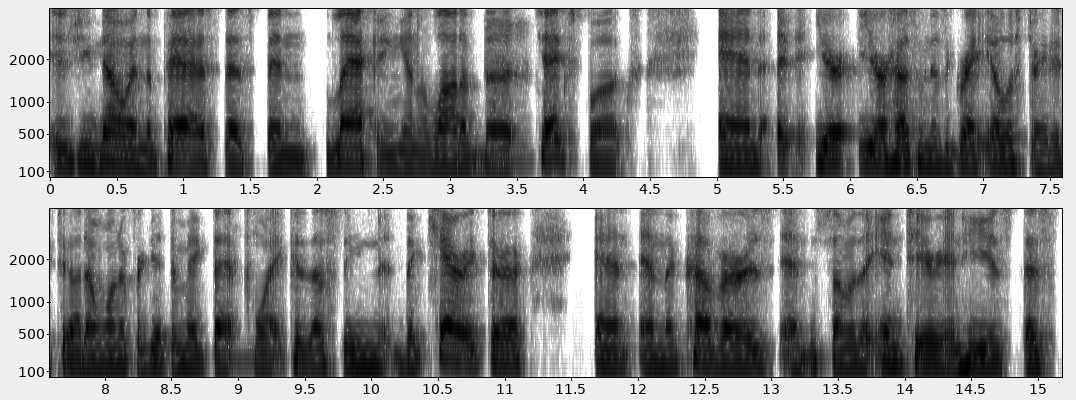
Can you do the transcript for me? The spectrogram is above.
as you know, in the past, that's been lacking in a lot of the mm. textbooks and uh, your your husband is a great illustrator too. I don't want to forget to make that mm-hmm. point because I've seen the character and and the covers and some of the interior, and he is that's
